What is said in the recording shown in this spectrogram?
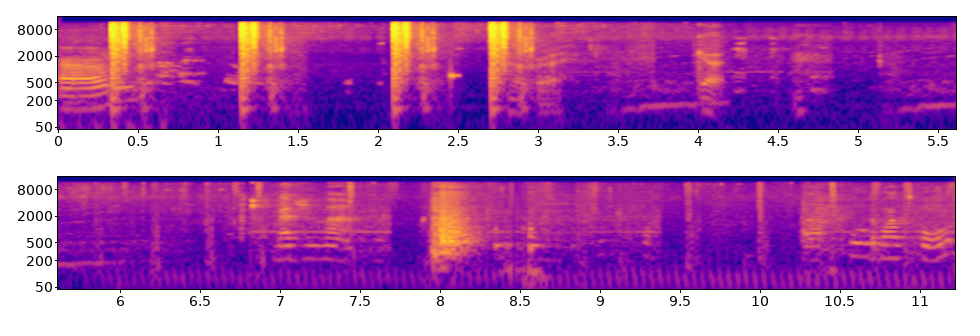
Um, Oh, bro. Go. Imagine that. Uh, four by four,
